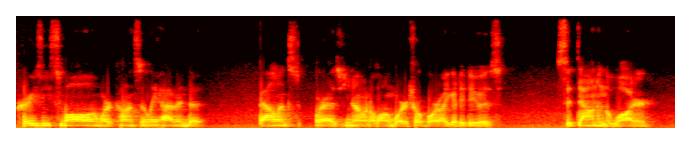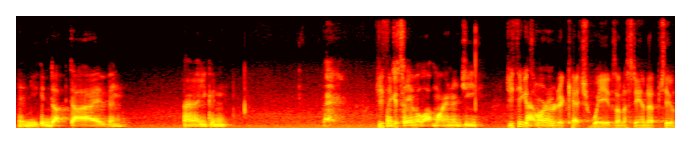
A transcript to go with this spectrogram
crazy small, and we're constantly having to balance. Whereas you know, on a longboard or shortboard, all you got to do is sit down in the water, and you can duck dive, and I don't know, you can Do you think it's save a lot more energy. do you think it's that way. harder to catch waves on a stand up too?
